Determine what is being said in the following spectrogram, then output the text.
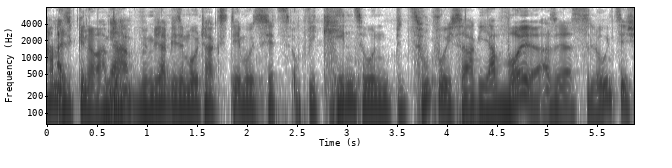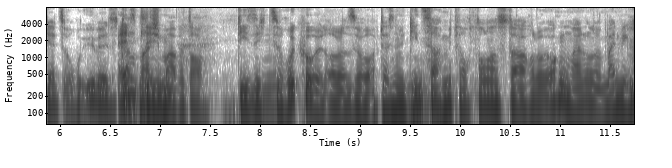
Haben, Also genau, haben die, ja. haben, für mich haben diese Montagsdemos jetzt irgendwie keinen so einen Bezug, wo ich sage, jawohl, also das lohnt sich jetzt auch übelst, Endlich dass man mal wieder. die sich zurückholt oder so. Ob das nur Dienstag, Mittwoch, Donnerstag oder irgendwann, oder meinetwegen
